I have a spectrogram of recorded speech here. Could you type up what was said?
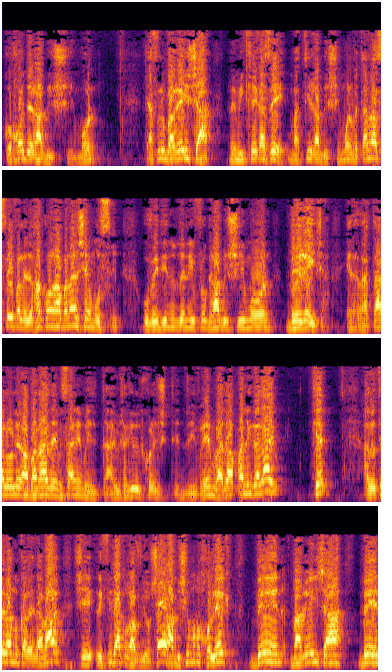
כוחו דרבי שמעון, שאפילו ברישא, במקרה כזה, מתיר רבי שמעון, ותנא סיפא להודיעך כל רבנן שהם מוסרים, ובדינו דניפלוג רבי שמעון ברישא, אלא נתן לו לרבנן דמסני מלתאי, שיגידו את כל דבריהם, והדר פליג עליו, כן? אז יוצא לנו כזה דבר, שלפי דעת רבי יושע, רבי שמעון חולק בין ברישא, בין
